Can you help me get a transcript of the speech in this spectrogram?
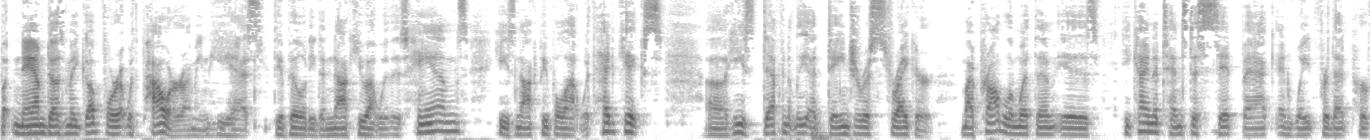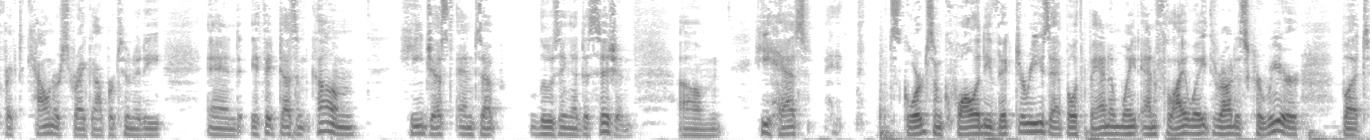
but Nam does make up for it with power. I mean, he has the ability to knock you out with his hands. He's knocked people out with head kicks. Uh, he's definitely a dangerous striker. My problem with him is he kind of tends to sit back and wait for that perfect counter strike opportunity. And if it doesn't come, he just ends up losing a decision. Um, he has scored some quality victories at both bantamweight and flyweight throughout his career, but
